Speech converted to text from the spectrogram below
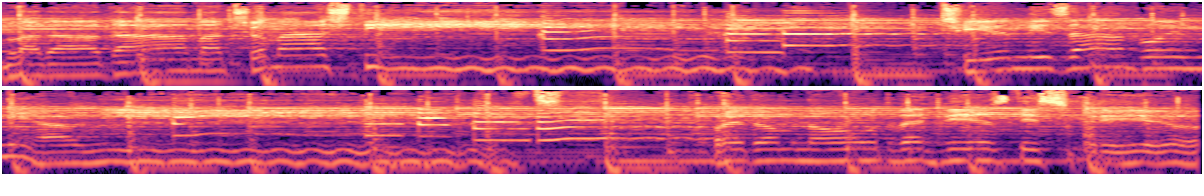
mladá dáma, čo má štýl, čierny záboj myhalníc predo mnou dve hviezdy skryl.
